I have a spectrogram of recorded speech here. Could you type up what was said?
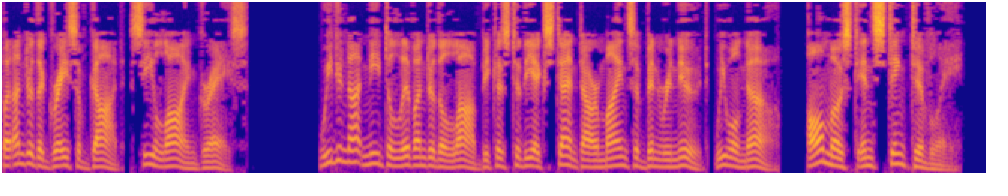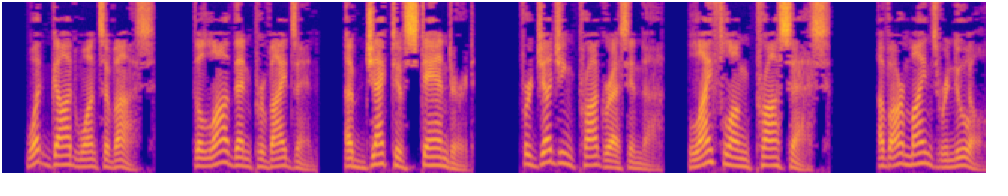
but under the grace of God. See Law and Grace. We do not need to live under the law because to the extent our minds have been renewed, we will know, almost instinctively, what God wants of us. The law then provides an objective standard for judging progress in the lifelong process of our mind's renewal.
